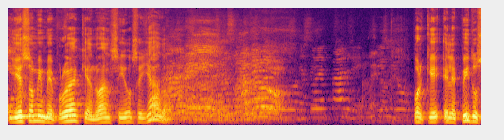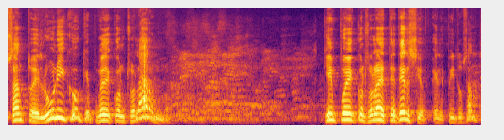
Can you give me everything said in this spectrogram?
y eso a mí me prueba que no han sido sellados. Porque el Espíritu Santo es el único que puede controlarnos. ¿Quién puede controlar este tercio? El Espíritu Santo.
